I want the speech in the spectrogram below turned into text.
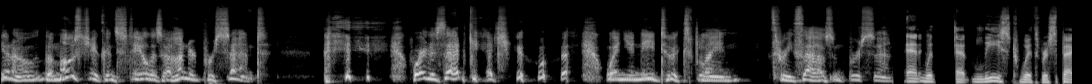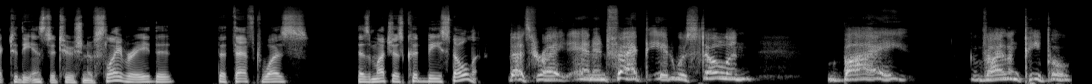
You know, the most you can steal is 100%. Where does that get you when you need to explain 3,000%? And with at least with respect to the institution of slavery, the, the theft was as much as could be stolen. That's right. And in fact, it was stolen by violent people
